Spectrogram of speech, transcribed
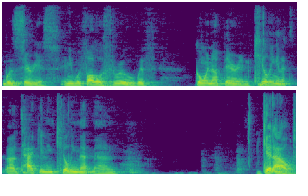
was serious and he would follow through with going up there and killing and attacking and killing that man. Get out.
